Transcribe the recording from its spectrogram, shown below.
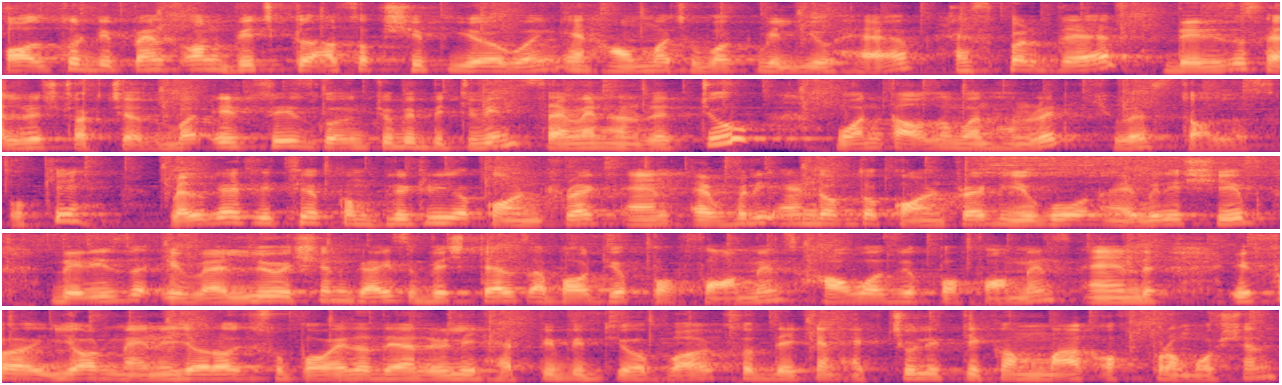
also depends on which class of ship you are going and how much work will you have. As per that there is a salary structure but it is going to be between 700 to 1100 us dollars okay? Well guys if you have completed your contract and every end of the contract you go on every ship there is a evaluation guys which tells about your performance how was your performance and if uh, your manager or supervisor they are really happy with your work so they can actually take a mark of promotion.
